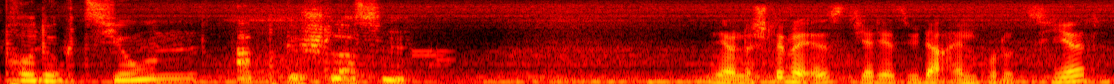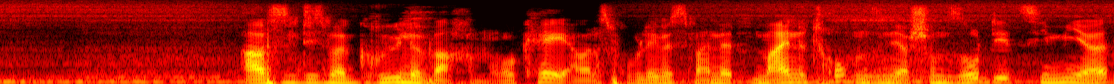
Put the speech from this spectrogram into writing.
Produktion abgeschlossen. Ja, und das Schlimme ist, die hat jetzt wieder einen produziert. Aber es sind diesmal grüne Wachen. Okay, aber das Problem ist, meine, meine Truppen sind ja schon so dezimiert.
